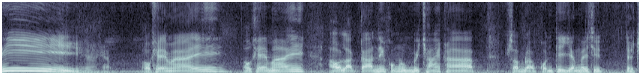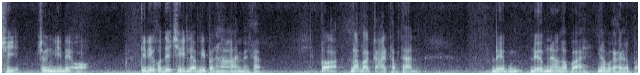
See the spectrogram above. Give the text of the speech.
นี่นะครับโอเคไหมโอเคไหมเอาหลักการนี้ของลุงไปใช้ครับสำหรับคนที่ยังไม่ได้ฉีดจะฉีด ซึ่งหนีไม่ออก ทีนี้คนที่ฉีดแล้วมีปัญหาไหมครับ ก็งับอากาศครับท่าน ดื่มดื่มน้ำเข้าไปงับอากาศเข้าไป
